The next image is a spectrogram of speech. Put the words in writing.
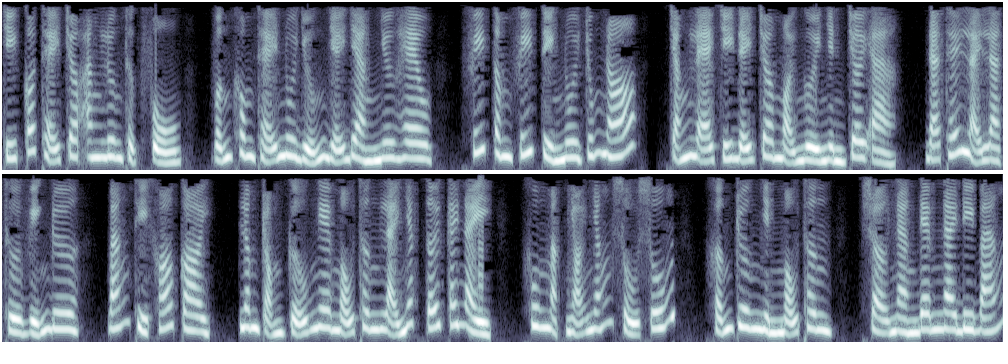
chỉ có thể cho ăn lương thực phụ, vẫn không thể nuôi dưỡng dễ dàng như heo, phí tâm phí tiền nuôi chúng nó, chẳng lẽ chỉ để cho mọi người nhìn chơi à, đã thế lại là thừa viễn đưa, bán thì khó coi, lâm trọng cửu nghe mẫu thân lại nhắc tới cái này, khuôn mặt nhỏ nhắn sụ xuống, khẩn trương nhìn mẫu thân, sợ nàng đem nai đi bán,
